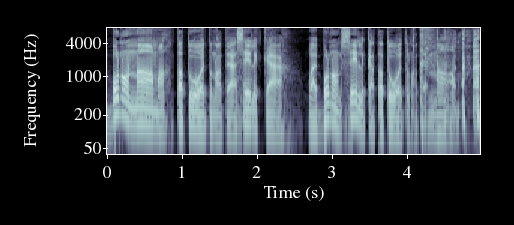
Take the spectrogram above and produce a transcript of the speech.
Bonon naama tatuoituna tää selkää vai Bonon selkä tatuoituna tää naama?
